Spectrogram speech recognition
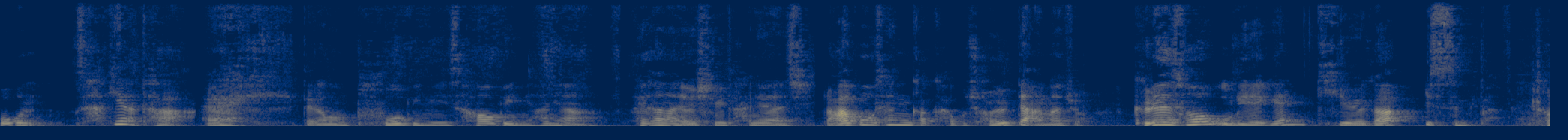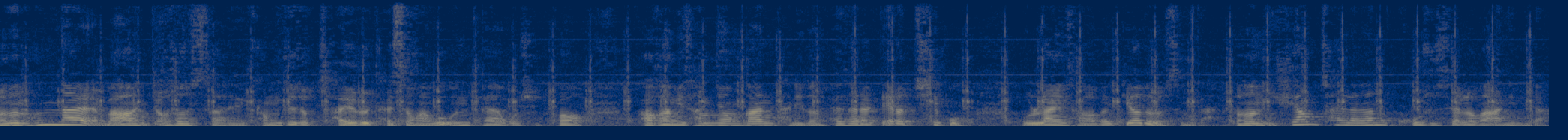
혹은 사기야 다. 에이, 내가 뭔 부업이니 사업이니 하냐. 회사나 열심히 다녀야지. 라고 생각하고 절대 안 하죠. 그래서 우리에겐 기회가 있습니다. 저는 훗날 46살에 경제적 자유를 달성하고 은퇴하고 싶어 과감히 3년간 다니던 회사를 때려치고 온라인 사업에 뛰어들었습니다. 저는 휘황찬란한 고수셀러가 아닙니다.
